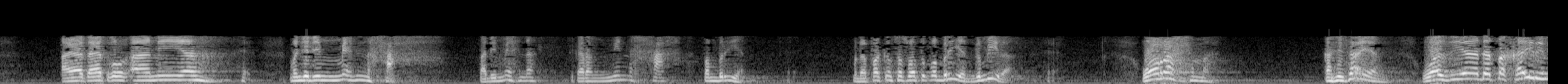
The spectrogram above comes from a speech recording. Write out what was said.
ayat-ayat Qur'aniyah menjadi minhah. Tadi mihnah, sekarang minhah, pemberian mendapatkan sesuatu pemberian gembira warahmah kasih sayang wa ziyadata khairin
